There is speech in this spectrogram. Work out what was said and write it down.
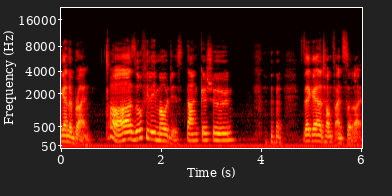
gerne Brian. Oh, so viele Emojis. Dankeschön. Sehr gerne Tomf123.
